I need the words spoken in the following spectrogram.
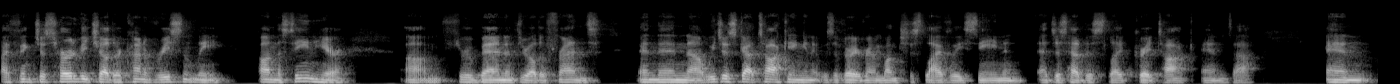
i think just heard of each other kind of recently on the scene here um, through ben and through other friends. And then uh, we just got talking and it was a very rambunctious lively scene and i just had this like great talk and uh, and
